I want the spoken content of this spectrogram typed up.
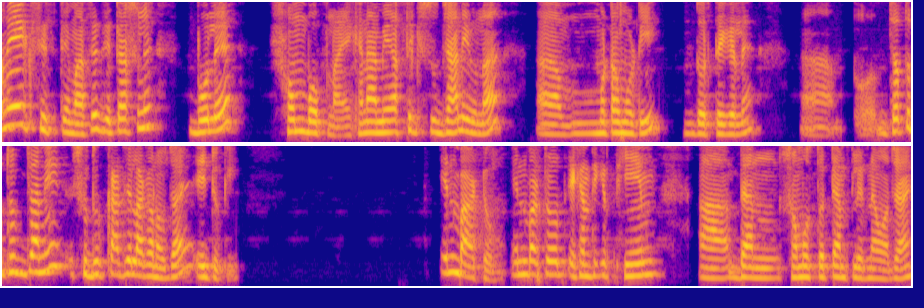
অনেক সিস্টেম আছে যেটা আসলে বলে সম্ভব না। এখানে আমি এত কিছু জানিও না মোটামুটি ধরতে গেলে। যতটুকু জানি শুধু কাজে লাগানো যায় এইটুকুই। ইনভার্টো ইনভার্টো এখান থেকে থিম দেন সমস্ত টেমপ্লেট নেওয়া যায়।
